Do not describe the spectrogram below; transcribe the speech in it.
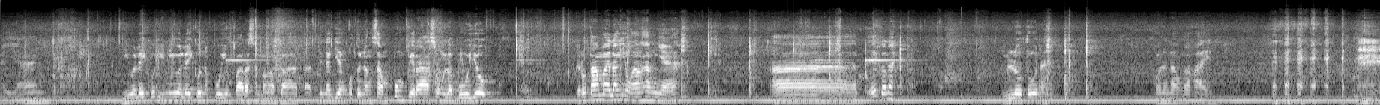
Ayan. Iniwalay ko, iniwalay ko na po yung para sa mga bata. At Linagyan ko to ng 10 pirasong labuyo. Pero tama lang yung anghang niya. At eto na. Luto na. Ako na akong kakain.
